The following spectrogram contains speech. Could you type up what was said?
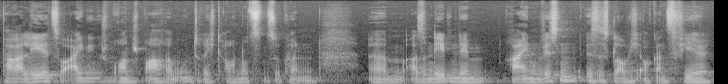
parallel zur eigenen gesprochenen Sprache im Unterricht auch nutzen zu können. Also neben dem reinen Wissen ist es, glaube ich, auch ganz viel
